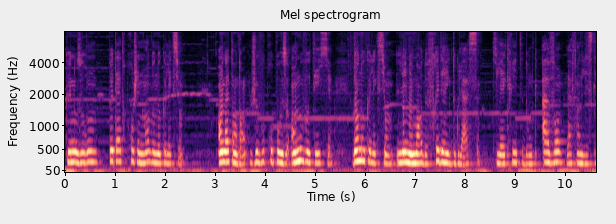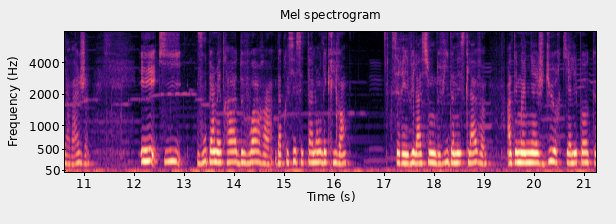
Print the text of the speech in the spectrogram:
que nous aurons peut-être prochainement dans nos collections. En attendant, je vous propose en nouveauté dans nos collections les mémoires de Frédéric Douglas, qu'il a écrites donc avant la fin de l'esclavage, et qui vous permettra de voir, d'apprécier ses talents d'écrivain, ses révélations de vie d'un esclave, un témoignage dur qui à l'époque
